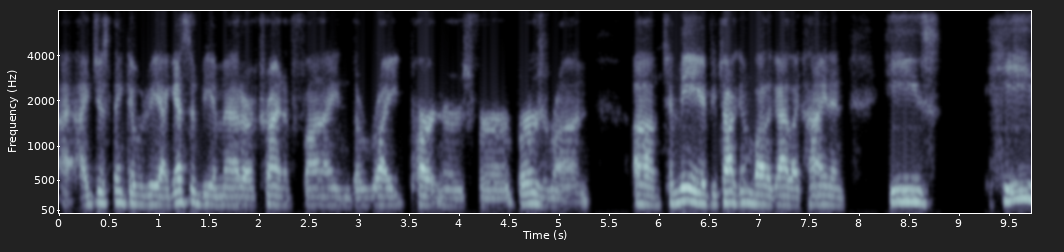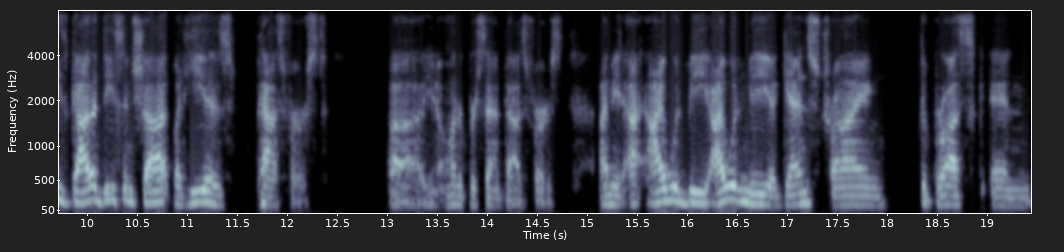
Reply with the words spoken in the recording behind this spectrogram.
I, I, just think it would be. I guess it'd be a matter of trying to find the right partners for Bergeron. Um, to me, if you're talking about a guy like Heinen, he's he's got a decent shot, but he is pass first. Uh, you know, 100% pass first. I mean, I, I would be. I wouldn't be against trying DeBrusk and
